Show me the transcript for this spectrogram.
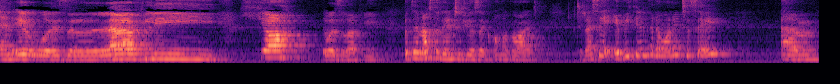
and it was lovely. Yeah, it was lovely. But then after the interview, I was like, oh my god, did I say everything that I wanted to say? Um,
